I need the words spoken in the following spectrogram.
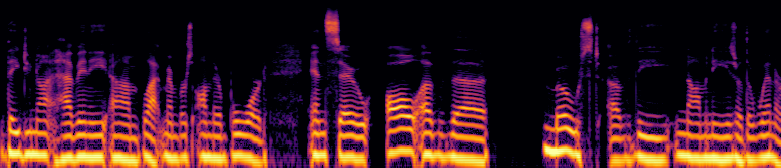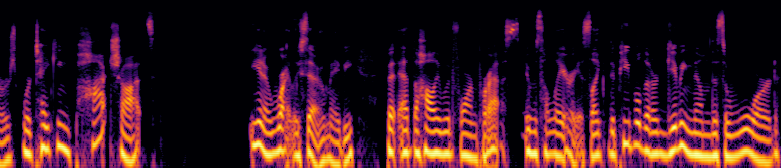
they do not have any um, black members on their board. And so all of the most of the nominees or the winners were taking pot shots, you know, rightly so, maybe, but at the Hollywood Foreign Press. It was hilarious. Like the people that are giving them this award,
